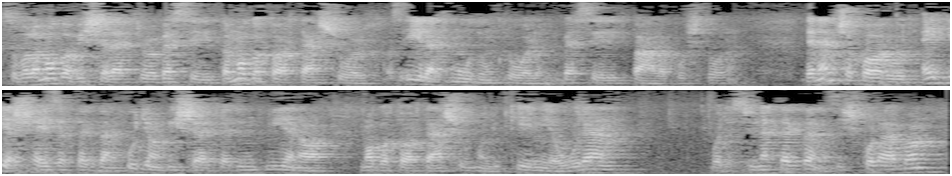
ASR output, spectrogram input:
Szóval a magaviseletről beszél itt, a magatartásról, az életmódunkról beszél itt Pálapostól. De nem csak arról, hogy egyes helyzetekben hogyan viselkedünk, milyen a magatartásunk mondjuk kémia órán, vagy a szünetekben, az iskolában,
